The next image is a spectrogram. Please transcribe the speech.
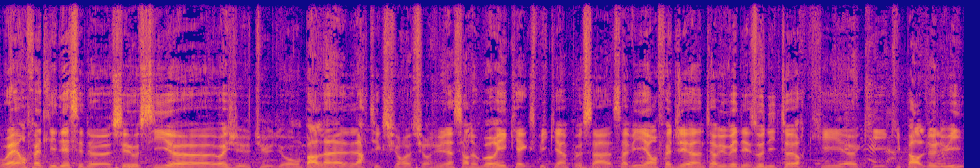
Ouais, en fait, l'idée, c'est de, c'est aussi, euh, ouais, on parle de l'article sur, sur Julien Cernobori qui a expliqué un peu sa, vie. Et en fait, j'ai interviewé des auditeurs qui, euh, parlent de lui.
